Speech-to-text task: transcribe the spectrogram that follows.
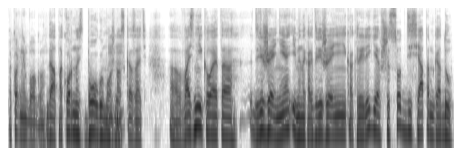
Покорный Богу. Да, покорность Богу, можно угу. сказать. А, возникло это движение, именно как движение, не как религия, в 610 году.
